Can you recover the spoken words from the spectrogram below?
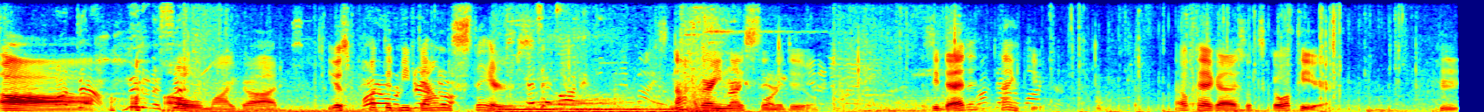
Oh. Need an assist. oh my god. He just punted me down the stairs. That's it, Locke. It's not a very nice thing to do. Is he dead? Thank you. Okay, guys, let's go up here. Hmm.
